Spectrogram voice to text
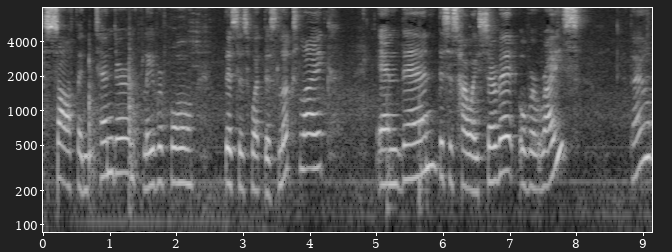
Soft and tender and flavorful. This is what this looks like. And then this is how I serve it over rice. That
